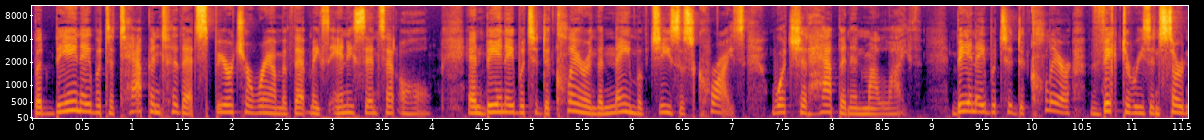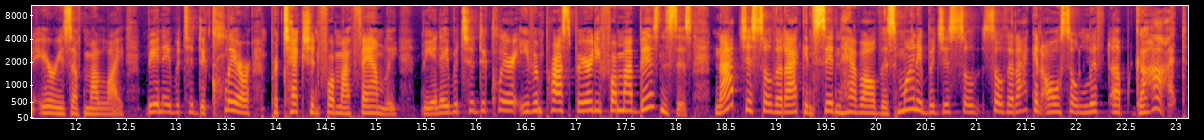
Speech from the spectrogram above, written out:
but being able to tap into that spiritual realm, if that makes any sense at all, and being able to declare in the name of Jesus Christ what should happen in my life being able to declare victories in certain areas of my life, being able to declare protection for my family, being able to declare even prosperity for my businesses, not just so that I can sit and have all this money, but just so, so that I can also lift up God,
